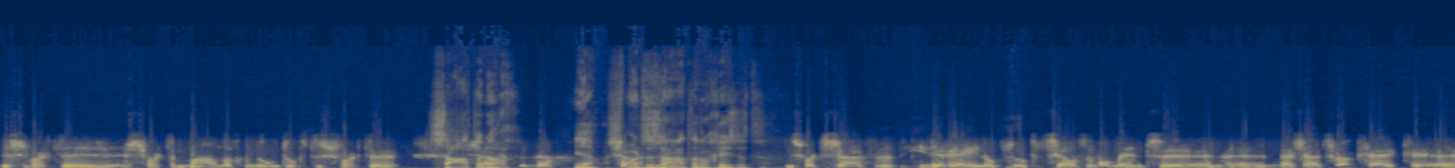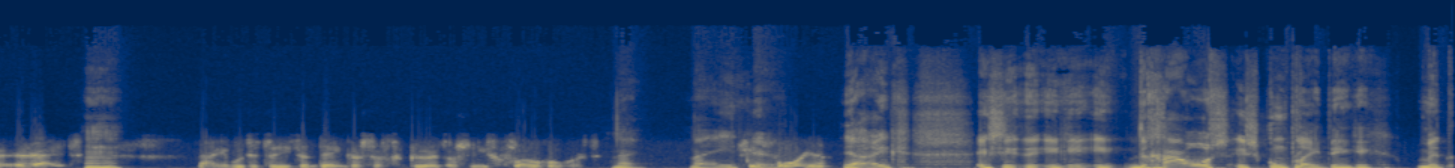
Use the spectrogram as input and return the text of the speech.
de zwarte, zwarte maandag genoemd of de zwarte Zaterdag. zaterdag. Ja, Zwarte Zaterdag is het. De zwarte zaterdag dat iedereen op, op hetzelfde moment eh, eh, naar Zuid-Frankrijk eh, rijdt. Mhm. Nou, je moet er toch niet aan denken als dat gebeurt als er niet gevlogen wordt. Nee. Nee, ik, Zie voor je? Ja, ik, ik zie, ik, ik- ik- de chaos is compleet, denk ik. Met,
